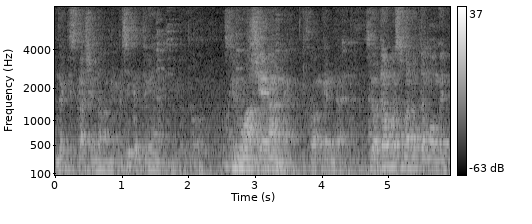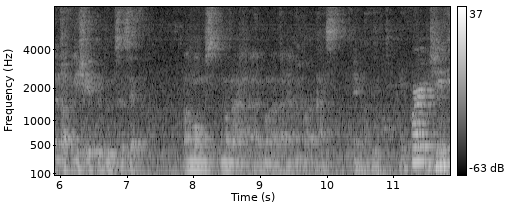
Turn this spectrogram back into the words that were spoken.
nag-discussion na kami. Kasi ganito yan. So, yung Wow. sharing na. So, ang ganda. So, that was one of the moment na na-appreciate ko dun sa set amongst mga mga mga cast and crew. For G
